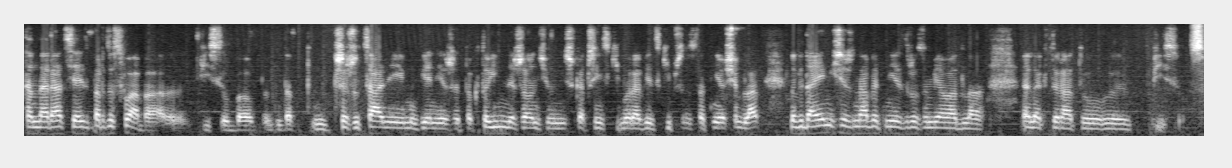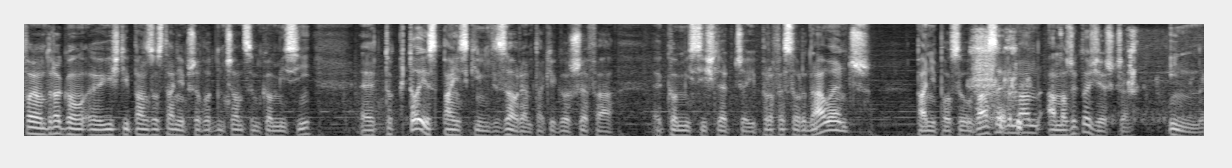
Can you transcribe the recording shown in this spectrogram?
ta narracja jest bardzo słaba PiSu, bo przerzucanie i mówienie, że to kto inny rządził niż Kaczyński, Morawiecki przez ostatnie 8 lat, no wydaje mi się, że nawet nie jest zrozumiała dla elektoratu y, PiSu. Swoją drogą, e, jeśli pan zostanie przewodniczącym komisji, e, to kto jest pańskim wzorem takiego szefa e, komisji śledczej? Profesor Nałęcz? Pani poseł Wasserman? A może ktoś jeszcze inny?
